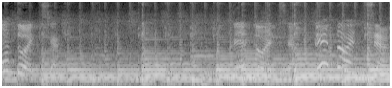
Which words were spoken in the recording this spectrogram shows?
Де доця? Де доця? Де доця?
